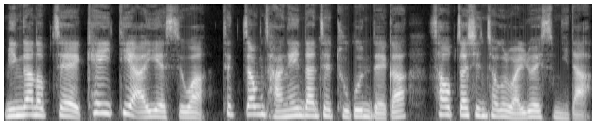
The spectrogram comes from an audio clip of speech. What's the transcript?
민간업체 KTIS와 특정 장애인단체 두 군데가 사업자 신청을 완료했습니다.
